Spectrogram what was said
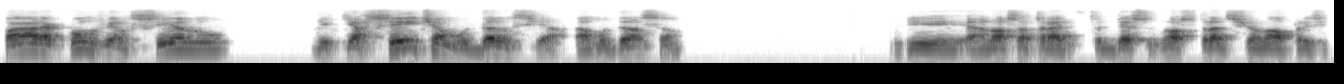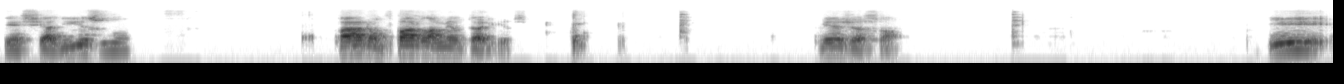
para convencê-lo de que aceite a mudança, a mudança de a nossa desse nosso tradicional presidencialismo para um parlamentarismo. Veja só. E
